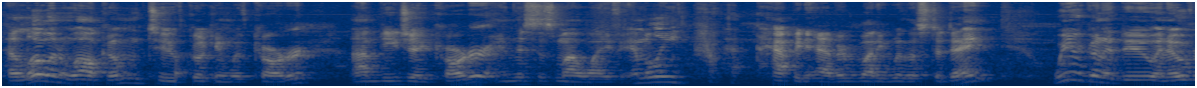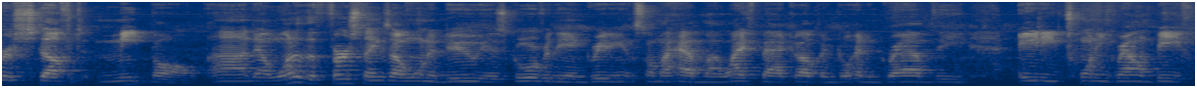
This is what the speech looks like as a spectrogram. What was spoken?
Hello and welcome to Cooking with Carter. I'm DJ Carter and this is my wife Emily. Happy to have everybody with us today. We are going to do an overstuffed meatball. Uh, now one of the first things I want to do is go over the ingredients. So I'm going to have my wife back up and go ahead and grab the 80-20 ground beef.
